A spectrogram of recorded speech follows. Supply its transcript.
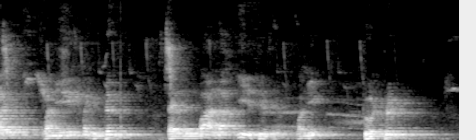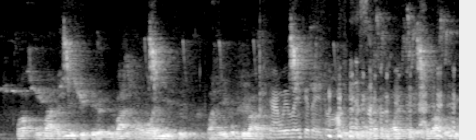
400 วันนี้ไม่ถึงครึ่งแต่หมู่บ้านละ 20เนี่ยวันนี้เกินครึ่ง เพราะหมู่บ้านละ20เดือนหมู่บ้าน220วันนี้ผมคิดว่ายางไว้ไว้ก็ได้ดอกเหลือสักร้อยเศษเพราะว่าผมดู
